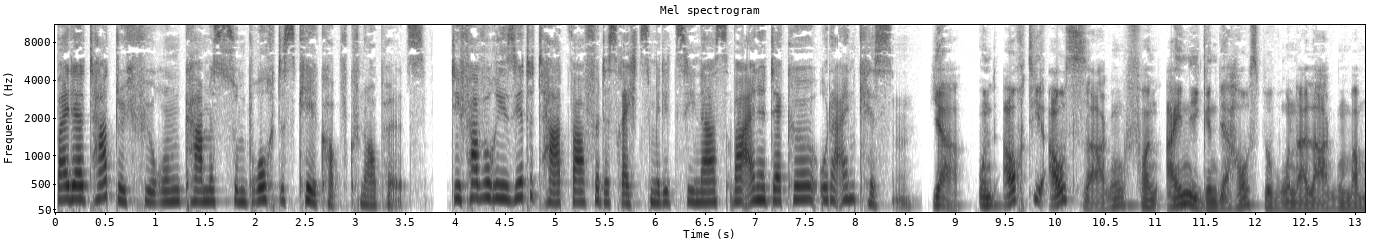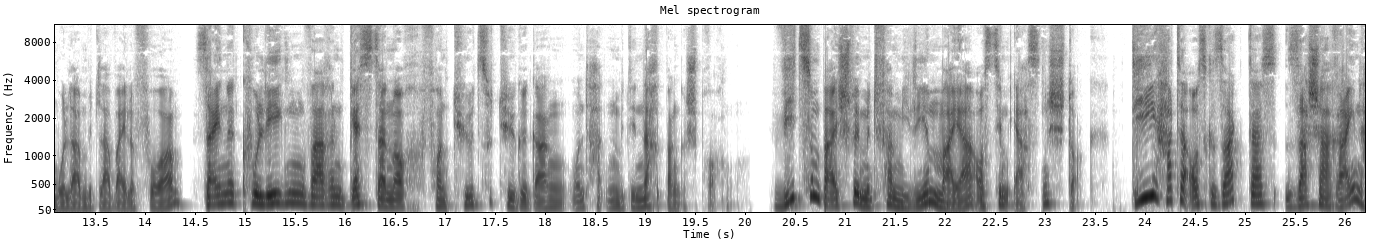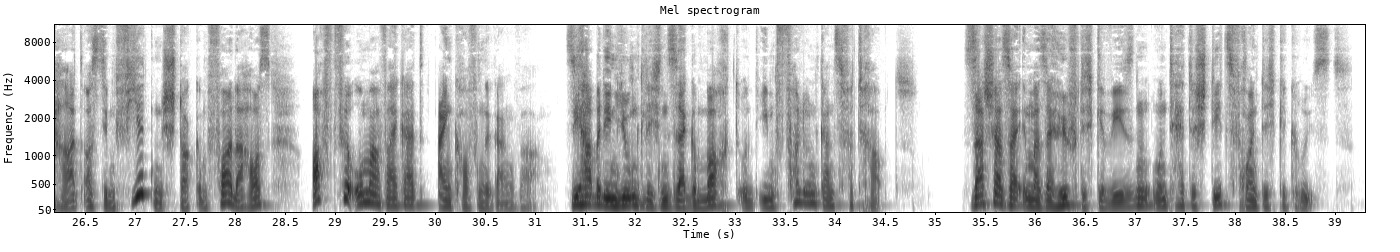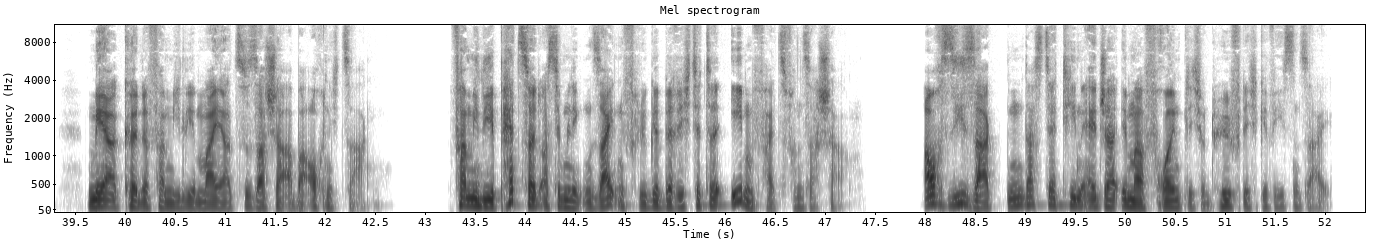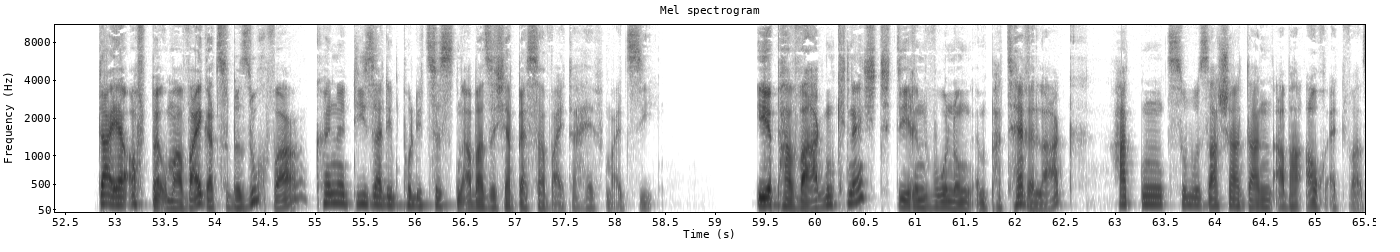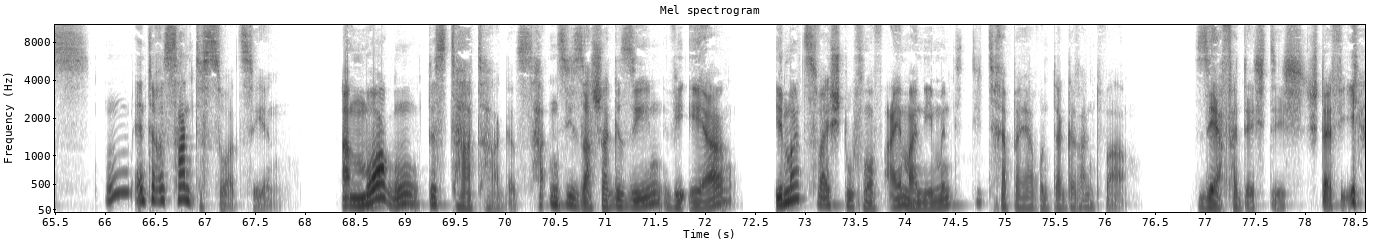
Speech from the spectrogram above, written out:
Bei der Tatdurchführung kam es zum Bruch des Kehlkopfknorpels. Die favorisierte Tatwaffe des Rechtsmediziners war eine Decke oder ein Kissen. Ja, und auch die Aussagen von einigen der Hausbewohner lagen Mamula mittlerweile vor. Seine Kollegen waren gestern noch von Tür zu Tür gegangen und hatten mit den Nachbarn gesprochen. Wie zum Beispiel mit Familie Meier aus dem ersten Stock. Die hatte ausgesagt, dass Sascha Reinhardt aus dem vierten Stock im Vorderhaus oft für Oma Weigert einkaufen gegangen war. Sie habe den Jugendlichen sehr gemocht und ihm voll und ganz vertraut. Sascha sei immer sehr höflich gewesen und hätte stets freundlich gegrüßt. Mehr könne Familie Meier zu Sascha aber auch nicht sagen. Familie Petzold aus dem linken Seitenflügel berichtete ebenfalls von Sascha. Auch sie sagten, dass der Teenager immer freundlich und höflich gewesen sei. Da er oft bei Oma Weiger zu Besuch war, könne dieser dem Polizisten aber sicher besser weiterhelfen als sie. Ehepaar Wagenknecht, deren Wohnung im Parterre lag, hatten zu Sascha dann aber auch etwas hm, Interessantes zu erzählen. Am Morgen des Tattages hatten sie Sascha gesehen, wie er, immer zwei Stufen auf einmal nehmend, die Treppe heruntergerannt war. Sehr verdächtig, Steffi.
